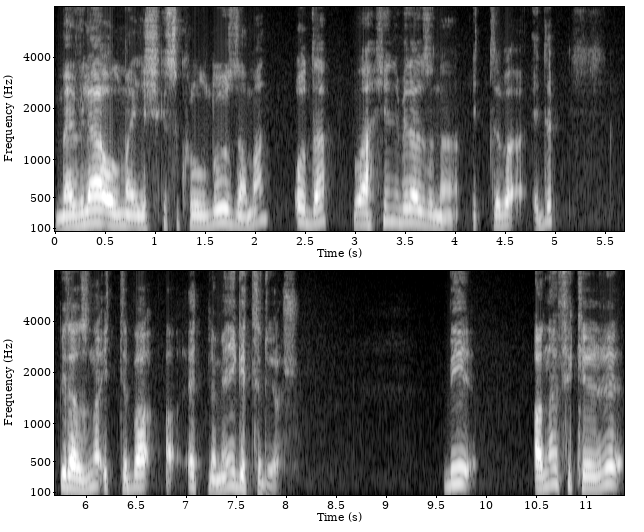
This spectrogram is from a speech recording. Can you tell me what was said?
Mevla olma ilişkisi kurulduğu zaman o da vahyin birazını ittiba edip birazına ittiba etmemeye getiriyor. Bir ana fikri,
